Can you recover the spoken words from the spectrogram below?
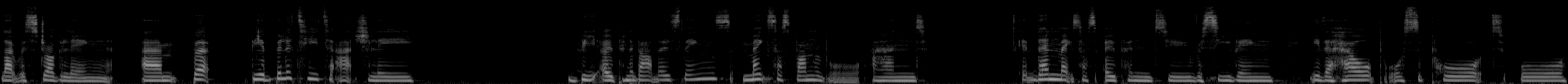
like we're struggling. Um, but the ability to actually be open about those things makes us vulnerable and it then makes us open to receiving either help or support or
